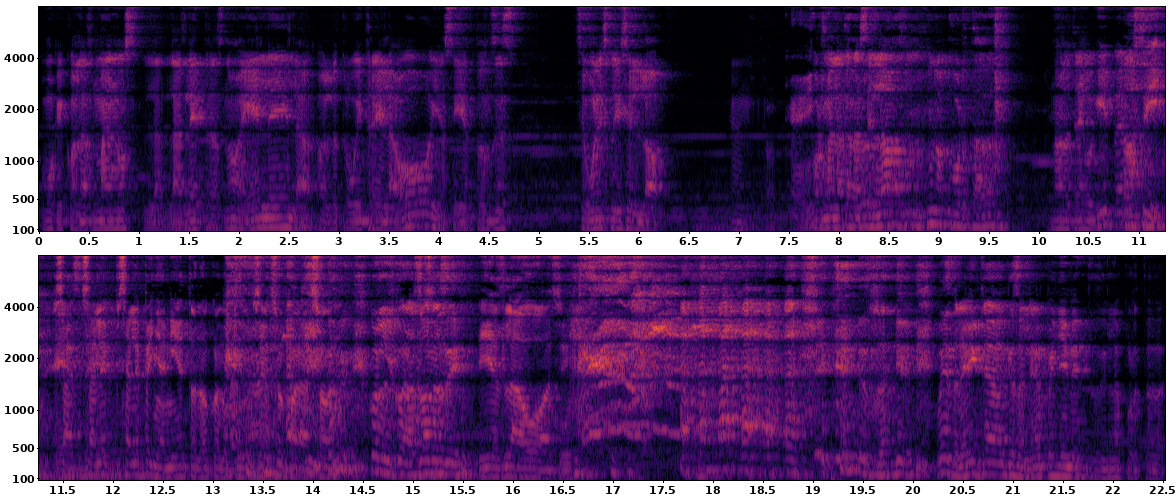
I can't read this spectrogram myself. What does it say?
como que con las manos la- las letras, ¿no? L, la- el otro güey trae la O y así. Entonces, según esto dice Love. En- Ok. Forma la frase Love. Una portada. No lo traigo aquí, pero sí. Sa- este, sale, sale Peña Nieto, ¿no? Cuando quiso hacer su corazón. Con el corazón así. Y es la O así. Güey, estaría bien cagado que saliera Peña Nieto en la portada.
